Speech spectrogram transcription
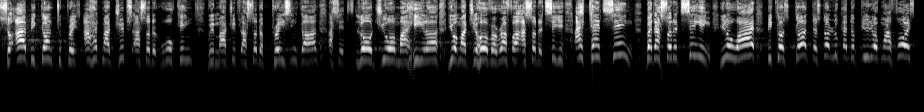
So I began to praise. I had my drips. I started walking with my drips. I started praising God. I said, Lord, you're my healer. You're my Jehovah Rapha. I started singing. I can't sing, but I started singing. You know why? Because God does not look at the beauty of my voice,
